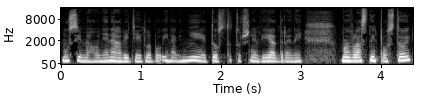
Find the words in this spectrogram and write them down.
musíme ho nenávidieť, lebo inak nie je dostatočne vyjadrený môj vlastný postoj.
